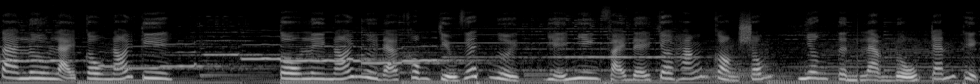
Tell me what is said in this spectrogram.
ta lưu lại câu nói kia? Tô Ly nói ngươi đã không chịu ghét người, Dĩ nhiên phải để cho hắn còn sống, Nhân tình làm đủ tránh thiệt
